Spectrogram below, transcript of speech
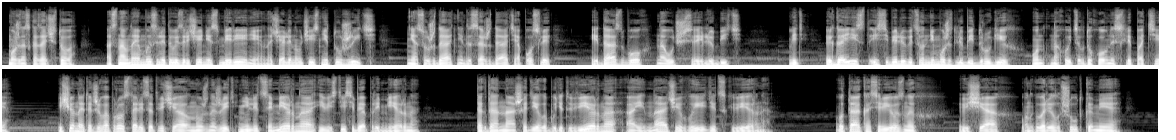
Можно сказать, что основная мысль этого изречения — смирение. Вначале научись не тужить, не осуждать, не досаждать, а после — и даст Бог, научишься и любить. Ведь эгоист и себелюбец, он не может любить других, он находится в духовной слепоте. Еще на этот же вопрос старец отвечал, нужно жить нелицемерно и вести себя примерно. Тогда наше дело будет верно, а иначе выйдет скверно. Вот так о серьезных вещах он говорил шутками,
